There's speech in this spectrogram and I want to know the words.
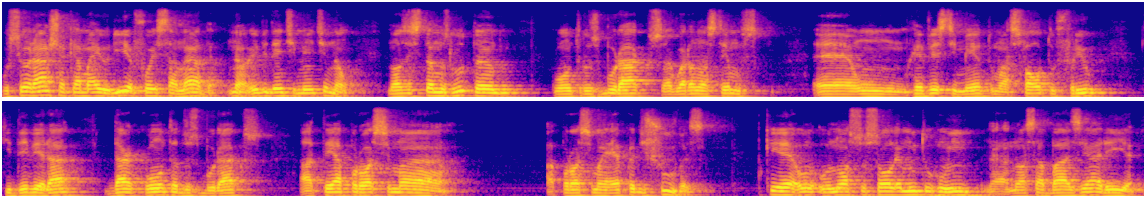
o senhor acha que a maioria foi sanada? Não, evidentemente não. Nós estamos lutando contra os buracos, agora nós temos é, um revestimento, um asfalto frio que deverá dar conta dos buracos até a próxima, a próxima época de chuvas, porque o, o nosso solo é muito ruim, né? a nossa base é areia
